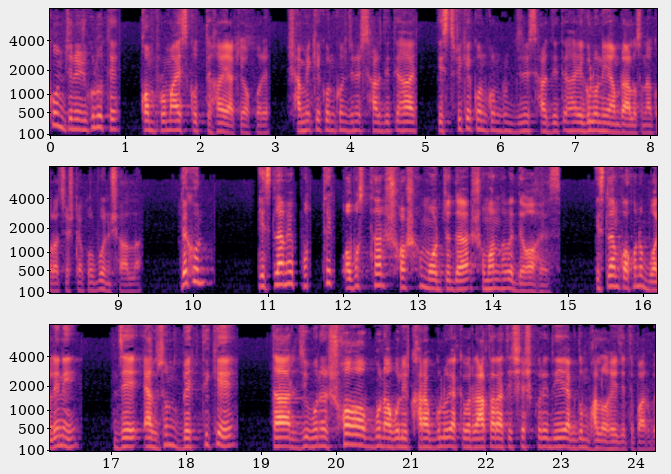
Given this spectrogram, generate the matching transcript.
কোন জিনিসগুলোতে কম্প্রোমাইজ করতে হয় একে অপরে স্বামীকে কোন কোন জিনিস ছাড় দিতে হয়, স্ত্রীকে কোন কোন জিনিস ছাড় দিতে হয়, এগুলো নিয়ে আমরা আলোচনা করার চেষ্টা করব ইনশাআল্লাহ। দেখুন ইসলামে প্রত্যেক অবস্থার স্ব মর্যাদা সমানভাবে দেওয়া হয়েছে। ইসলাম কখনো বলেনি যে একজন ব্যক্তিকে তার জীবনের সব গুণাবলী, খারাপগুলো একেবারে রাতারাতি শেষ করে দিয়ে একদম ভালো হয়ে যেতে পারবে।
